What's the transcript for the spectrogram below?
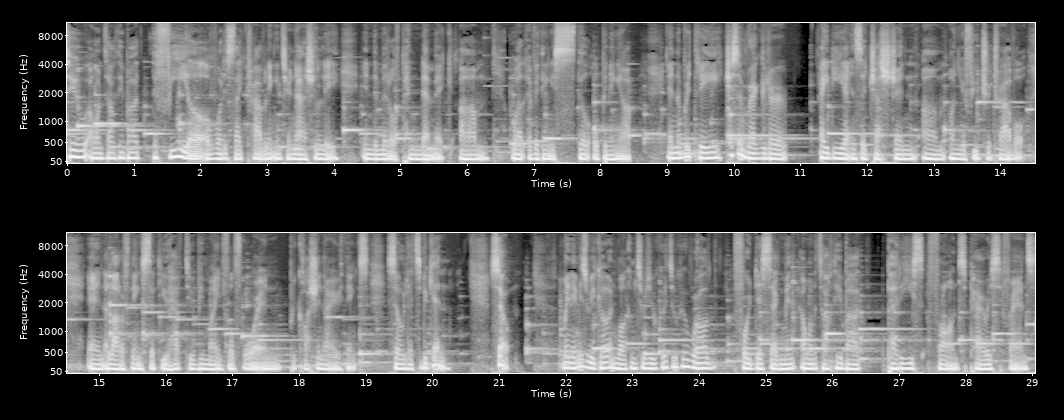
two, I want to talk to you about the feel of what it's like traveling internationally in the middle of pandemic um, while everything is still opening up. And number three, just a regular idea and suggestion um, on your future travel and a lot of things that you have to be mindful for and precautionary things. So let's begin. So, my name is Rico and welcome to Rico Tuku World. For this segment, I want to talk to you about Paris, France. Paris, France.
